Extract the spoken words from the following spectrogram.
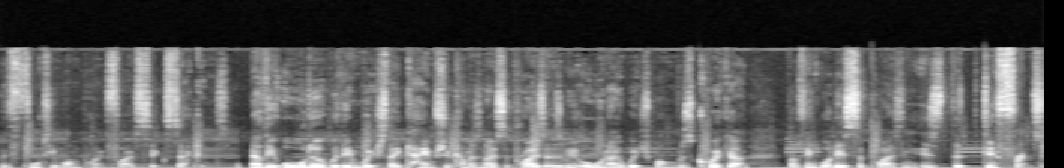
with 41.56 seconds. Now the order within which they came should come as no surprise as we all know which one was quicker, but I think what is surprising is the difference,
